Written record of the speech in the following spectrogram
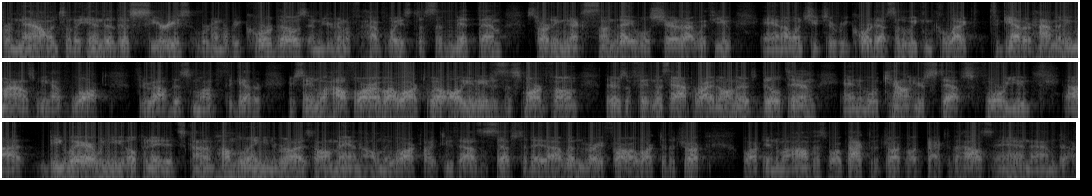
from now until the end of this series. We're going to record those, and you're going to have ways to submit them. Starting next Sunday, we'll share that with you, and I want you to record that so that we can collect together how many miles we have walked throughout this month together. You're saying, well, how far have I walked? Well, all you need is a smartphone. There's a fitness app right on there. It's built in, and it will count your steps for you. Uh, beware when you open it, it's kind of humbling, and you realize, oh, man, I only walked like 2,000 steps today. That wasn't very far. I walked to the truck, walked into my office, walked back to the truck, walked back to the house, and I'm done.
